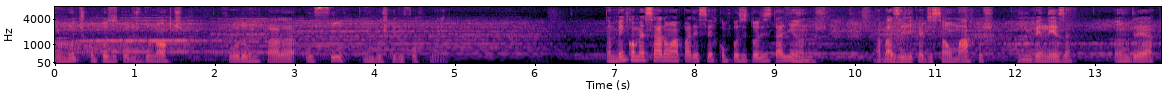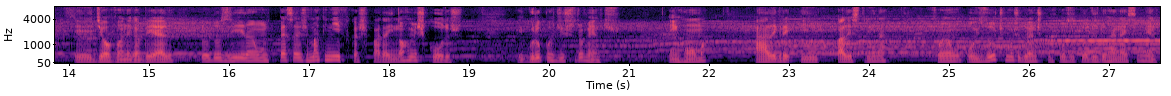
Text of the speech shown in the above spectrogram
e muitos compositores do norte foram para o sul em busca de fortuna. Também começaram a aparecer compositores italianos, na Basílica de São Marcos, em Veneza, Andrea e Giovanni Gabriele produziram peças magníficas para enormes coros e grupos de instrumentos. Em Roma, Alegre e Palestrina foram os últimos grandes compositores do Renascimento,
